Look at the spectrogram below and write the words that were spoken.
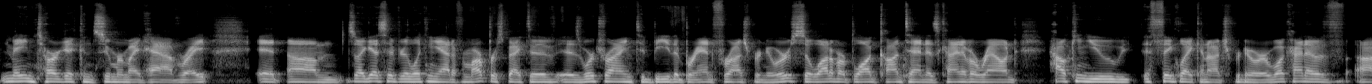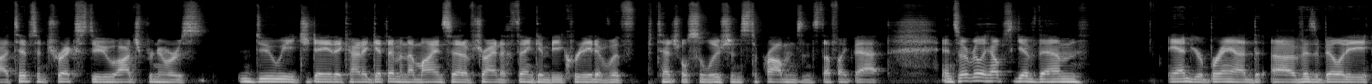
main target consumer might have, right? It um so I guess if you're looking at it from our perspective is we're trying to be the brand for entrepreneurs. So a lot of our blog content is kind of around how can you think like an entrepreneur? What kind of uh, tips and tricks do entrepreneurs do each day they kind of get them in the mindset of trying to think and be creative with potential solutions to problems and stuff like that. And so it really helps give them and your brand uh, visibility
